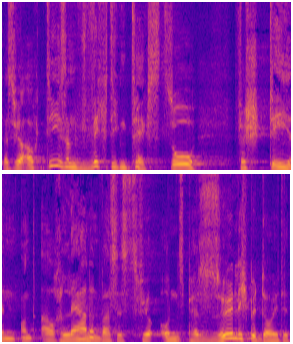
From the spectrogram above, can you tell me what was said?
dass wir auch diesen wichtigen Text so verstehen und auch lernen, was es für uns persönlich bedeutet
